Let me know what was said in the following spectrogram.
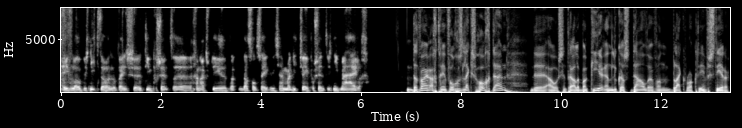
even lopen is niet dat we opeens 10% uh, gaan accepteren. Dat, dat zal zeker niet zijn. Maar die 2% is niet meer heilig. Dat waren achterin volgens Lex Hoogduin, de oude centrale bankier, en Lucas Daalder van BlackRock, de investeerder.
